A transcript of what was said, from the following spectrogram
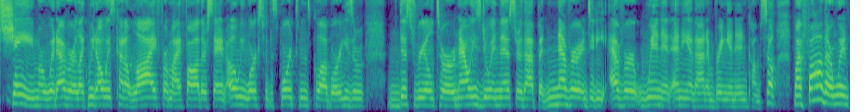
shame or whatever. Like we'd always kind of lie for my father saying, Oh, he works for the sportsman's club or he's a, this realtor or now he's doing this or that. But never did he ever win at any of that and bring in income. So my father, when,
